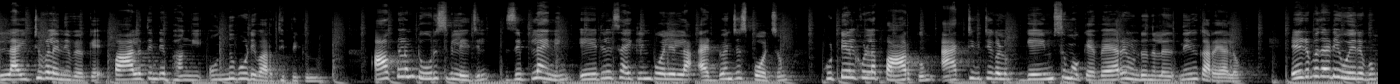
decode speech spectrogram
ലൈറ്റുകൾ എന്നിവയൊക്കെ പാലത്തിന്റെ ഭംഗി ഒന്നുകൂടി വർദ്ധിപ്പിക്കുന്നു. ആക്കുളം ടൂറിസ്റ്റ് വില്ലേജിൽ സിപ്പ് ലൈനിങ് ഏരിയൽ സൈക്ലിംഗ് പോലെയുള്ള അഡ്വഞ്ചർ സ്പോർട്സും കുട്ടികൾക്കുള്ള പാർക്കും ആക്ടിവിറ്റികളും ഗെയിംസും ഒക്കെ വേറെ ഉണ്ടെന്നുള്ളത് നിങ്ങൾക്കറിയാലോ. എഴുപതടി ഉയരവും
